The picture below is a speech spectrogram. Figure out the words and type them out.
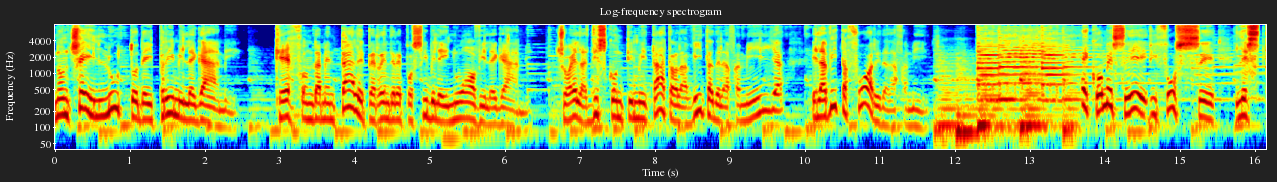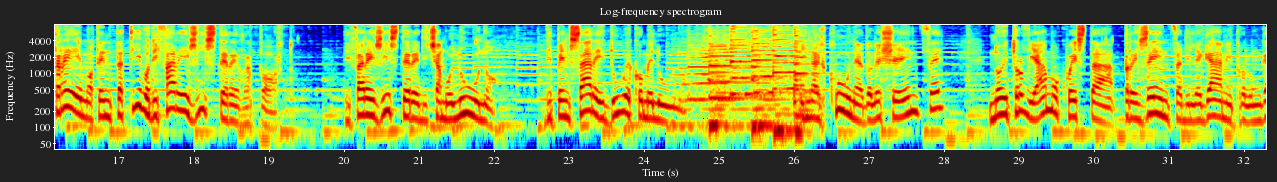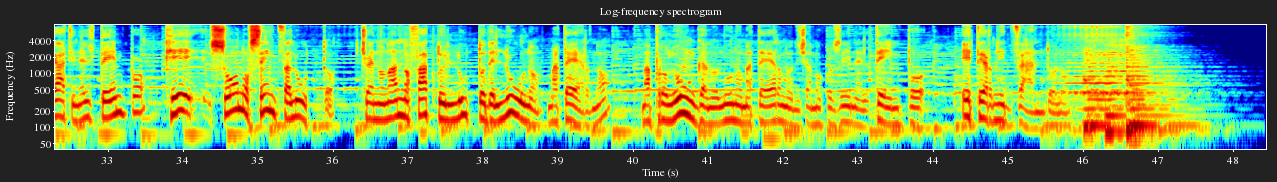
non c'è il lutto dei primi legami, che è fondamentale per rendere possibile i nuovi legami, cioè la discontinuità tra la vita della famiglia e la vita fuori dalla famiglia. È come se vi fosse l'estremo tentativo di fare esistere il rapporto, di fare esistere, diciamo, l'uno, di pensare i due come l'uno. In alcune adolescenze noi troviamo questa presenza di legami prolungati nel tempo che sono senza lutto, cioè non hanno fatto il lutto dell'uno materno, ma prolungano l'uno materno, diciamo così, nel tempo, eternizzandolo.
